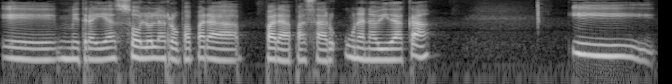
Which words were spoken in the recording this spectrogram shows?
Eh, me traía solo la ropa para, para pasar una Navidad acá. Y,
